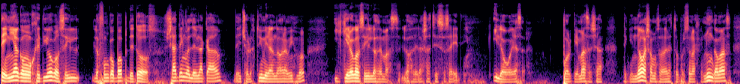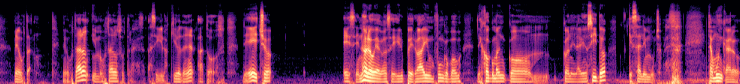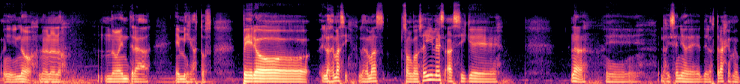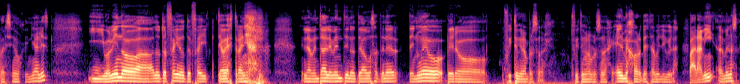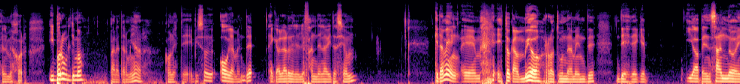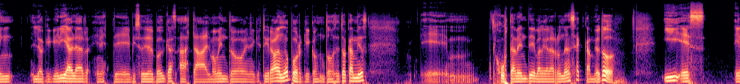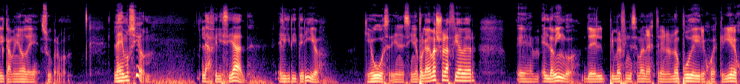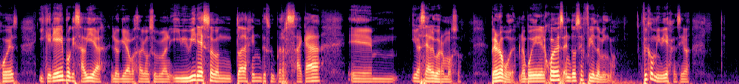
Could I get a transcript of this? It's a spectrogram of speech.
tenía como objetivo conseguir los Funko Pop de todos. Ya tengo el de Black de hecho lo estoy mirando ahora mismo, y quiero conseguir los demás, los de la Justice Society. Y lo voy a hacer. Porque más allá de que no vayamos a ver a estos personajes nunca más, me gustaron. Me gustaron y me gustaron sus trajes. Así que los quiero tener a todos. De hecho, ese no lo voy a conseguir, pero hay un Funko Pop de Hawkman con, con el avioncito que sale mucha plata. Está muy caro y no, no, no, no. No entra en mis gastos. Pero los demás sí, los demás son conseguibles, así que... Nada, eh, los diseños de, los trajes me parecieron geniales. Y volviendo a Doctor Fate, Doctor Fate, te voy a extrañar. Lamentablemente no te vamos a tener de nuevo, pero fuiste un gran personaje fuiste un personaje, el mejor de esta película. Para mí, al menos el mejor. Y por último, para terminar con este episodio, obviamente hay que hablar del elefante en la habitación. Que también em, esto cambió rotundamente desde que iba pensando en lo que quería hablar en este episodio del podcast hasta el momento en el que estoy grabando, porque con todos estos cambios em, justamente, valga la redundancia, cambió todo. Y es el cameo de Superman. La emoción, la felicidad, el griterío que hubo ese día en el cine. Porque además yo la fui a ver em, el domingo del primer fin de semana de estreno. No pude ir el jueves, quería ir el jueves y quería ir porque sabía lo que iba a pasar con Superman. Y vivir eso con toda la gente súper sacada em, iba a ser algo hermoso. Pero no pude, no pude ir el jueves, entonces fui el domingo. Fui con mi vieja encima.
